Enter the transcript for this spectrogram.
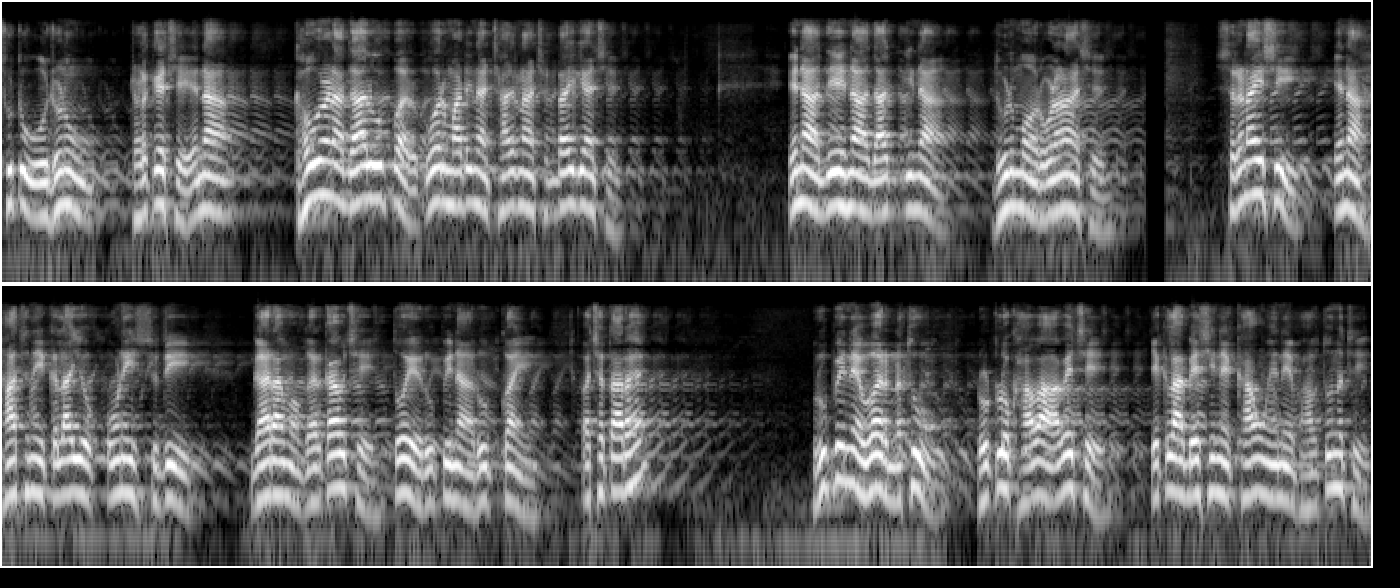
છૂટું ઓઢણું ઢળકે છે. એના ઘઉરણા ગાલ ઉપર ગોર માટીના છાજણા છંટાઈ ગયા છે. એના દેહના દાગીના ધૂળમાં રોળાણા છે. શરણાઈસી એના હાથની કલાઈઓ કોણી સુધી ગારામાં ગરકાવ છે. તોય રૂપીના રૂપ કાંઈ અછતા રહે? રૂપીને વર નથું રોટલો ખાવા આવે છે. એકલા બેસીને ખાવું એને ભાવતું નથી.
